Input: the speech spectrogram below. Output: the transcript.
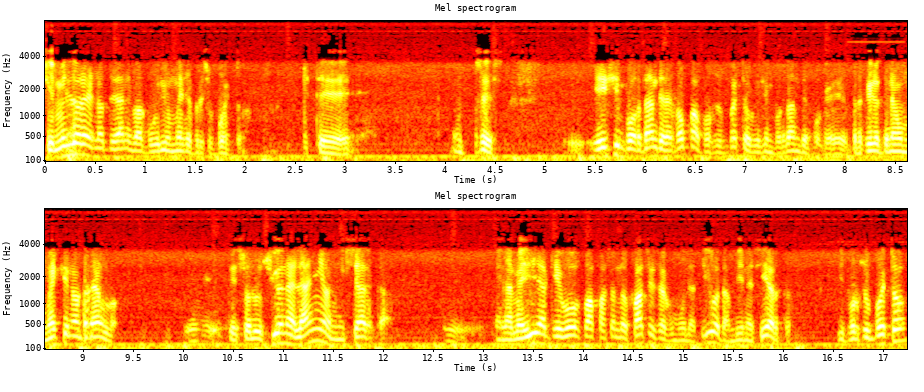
100 mil dólares no te dan ni para cubrir un mes de presupuesto. Este, entonces, ¿Es importante la Copa? Por supuesto que es importante, porque prefiero tener un mes que no tenerlo. Eh, ¿Te soluciona el año? Ni cerca. Eh, en la medida que vos vas pasando fases acumulativo, también es cierto. Y por supuesto,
